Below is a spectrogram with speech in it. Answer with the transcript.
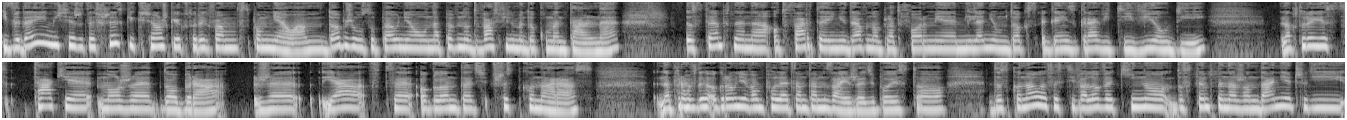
I wydaje mi się, że te wszystkie książki, o których Wam wspomniałam, dobrze uzupełnią na pewno dwa filmy dokumentalne, dostępne na otwartej niedawno platformie Millennium Dogs Against Gravity VOD na której jest takie morze dobra, że ja chcę oglądać wszystko naraz. Naprawdę ogromnie Wam polecam tam zajrzeć, bo jest to doskonałe festiwalowe kino dostępne na żądanie, czyli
